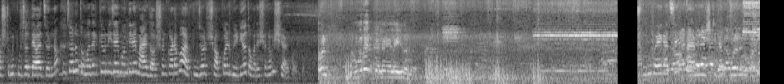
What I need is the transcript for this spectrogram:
অষ্টমী পুজো দেওয়ার জন্য। তো চলো তোমাদেরকেও নিয়ে যাই মন্দিরে মায়ের দর্শন করাবো আর পুজোর সকল ভিডিও তোমাদের সঙ্গে আমি শেয়ার করব। আমাদের চলে গেলেই হলো। শুরু হয়ে গেছে আর আমি মিষ্টিটাও কিনে নিচ্ছি।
